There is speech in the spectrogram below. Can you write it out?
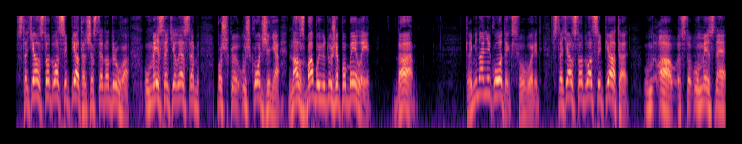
Стаття 125, частина 2. Умисне тілесне ушкодження. Нас з бабою дуже побили. Да. Кримінальний кодекс говорить. Стаття 125. ум- А, умисне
